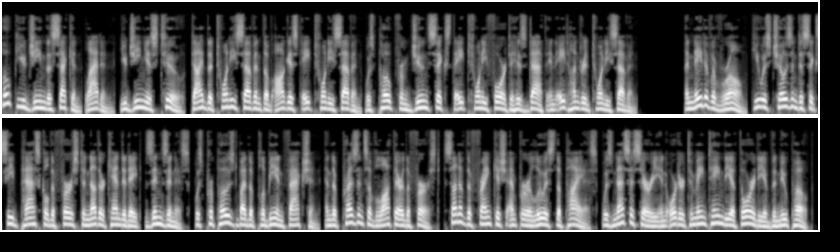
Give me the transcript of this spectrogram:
Pope Eugene II Latin, Eugenius II, died 27 August 827 was pope from June 6, 824 to his death in 827. A native of Rome, he was chosen to succeed Paschal I. Another candidate, Zinzinus, was proposed by the plebeian faction, and the presence of Lothair I, son of the Frankish Emperor Louis the Pious, was necessary in order to maintain the authority of the new pope.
